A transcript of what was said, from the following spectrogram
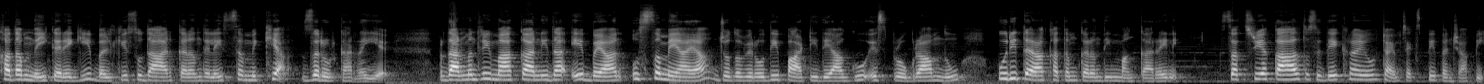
ਖਤਮ ਨਹੀਂ ਕਰੇਗੀ, ਬਲਕਿ ਸੁਧਾਰ ਕਰਨ ਦੇ ਲਈ ਸਮੀਖਿਆ ਜ਼ਰੂਰ ਕਰ ਰਹੀ ਹੈ। ਪ੍ਰਧਾਨ ਮੰਤਰੀ ਮਾਰਕ ਕਾਰਨੀ ਦਾ ਇਹ ਬਿਆਨ ਉਸ ਸਮੇਂ ਆਇਆ ਜਦੋਂ ਵਿਰੋਧੀ ਪਾਰਟੀ ਦੇ ਆਗੂ ਇਸ ਪ੍ਰੋਗਰਾਮ ਨੂੰ ਪੂਰੀ ਤਰ੍ਹਾਂ ਖਤਮ ਕਰਨ ਦੀ ਮੰਗ ਕਰ ਰਹੇ ਨੇ। ਸਤਿ ਸ਼੍ਰੀ ਅਕਾਲ, ਤੁਸੀਂ ਦੇਖ ਰਹੇ ਹੋ ਟਾਈਮਸ ਐਕਸਪੀ ਪੰਜਾਬੀ।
